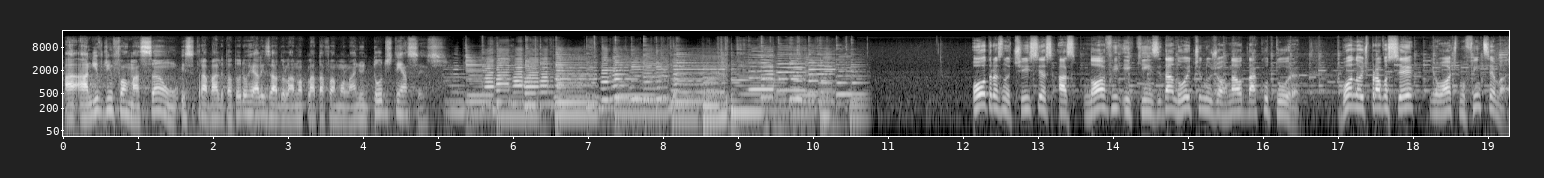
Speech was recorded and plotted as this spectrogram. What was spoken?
a, a, nível de informação, esse trabalho está todo realizado lá numa plataforma online onde todos têm acesso. Outras notícias às 9h15 da noite no Jornal da Cultura. Boa noite para você e um ótimo fim de semana.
